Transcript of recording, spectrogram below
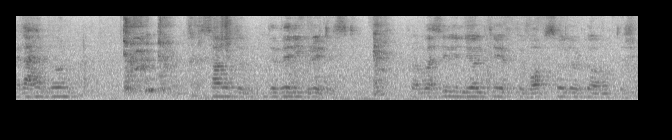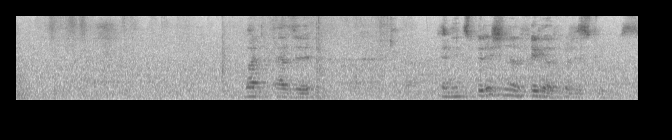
And I have known some of the, the very greatest, from Wassily Leontief to Bob Solow to Amartya Sen but as a, an inspirational figure for his students.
